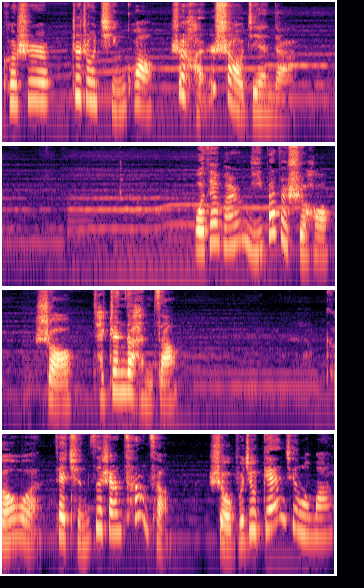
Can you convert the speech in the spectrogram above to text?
可是这种情况是很少见的。我在玩泥巴的时候，手才真的很脏。可我在裙子上蹭蹭，手不就干净了吗？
